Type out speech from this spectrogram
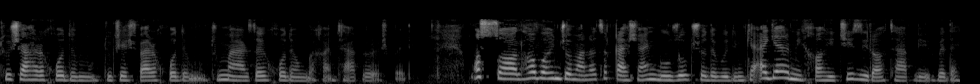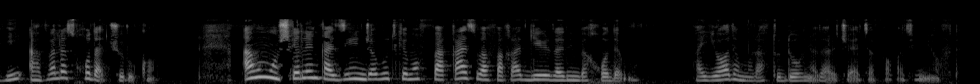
تو شهر خودمون تو کشور خودمون تو مرزای خودمون بخوایم تغییرش بدیم. ما سالها با این جملات قشنگ بزرگ شده بودیم که اگر می‌خواهی چیزی را تغییر بدهی اول از خودت شروع کن. اما مشکل این قضیه اینجا بود که ما فقط و فقط گیر دادیم به خودمون و یادمون رفت تو دنیا داره چه اتفاقاتی میفته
